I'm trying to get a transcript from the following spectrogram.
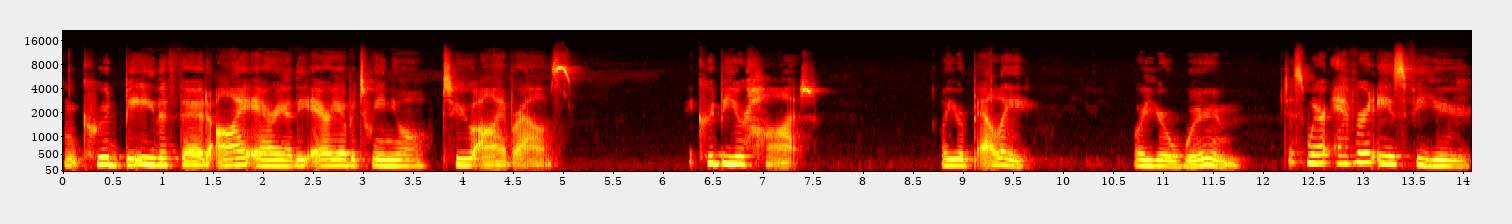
It could be the third eye area, the area between your two eyebrows. It could be your heart, or your belly, or your womb, just wherever it is for you,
